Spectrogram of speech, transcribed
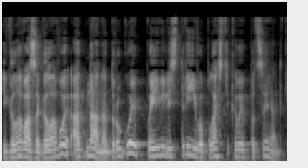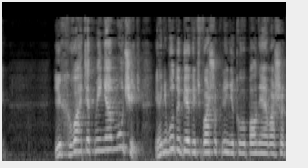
и голова за головой, одна над другой, появились три его пластиковые пациентки. И хватит меня мучить! Я не буду бегать в вашу клинику, выполняя ваши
